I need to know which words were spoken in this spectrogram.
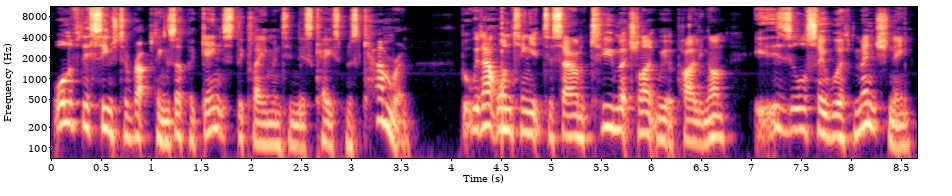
All of this seems to wrap things up against the claimant in this case, Ms. Cameron, but without wanting it to sound too much like we are piling on, it is also worth mentioning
